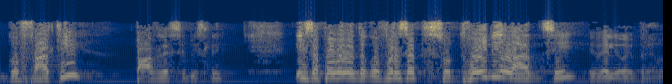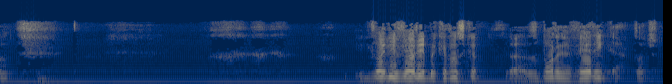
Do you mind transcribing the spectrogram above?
Го фати, Павле се мисли, и заповеда да го врзат со двојни ланци, вели овој превод. Двојни вери, македонскиот збор е верига, точно.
